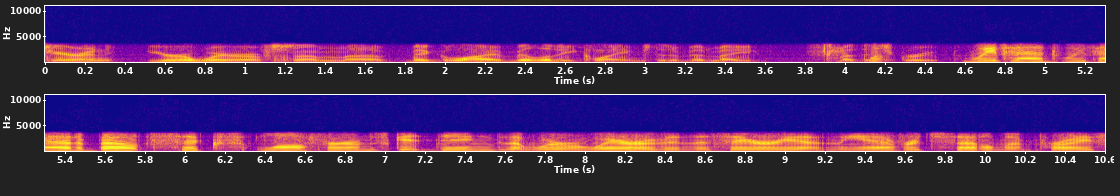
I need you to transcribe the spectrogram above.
Sharon, you're aware of some uh, big liability claims that have been made by this group. We've had we've had about six law firms get dinged that we're aware of in this area, and the average settlement price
